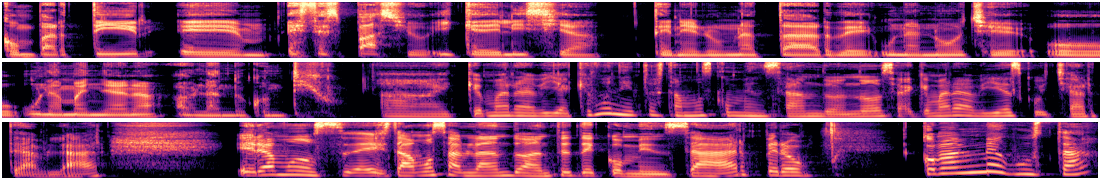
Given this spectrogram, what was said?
compartir eh, este espacio y qué delicia tener una tarde, una noche o una mañana hablando contigo. Ay, qué maravilla, qué bonito estamos comenzando, ¿no? O sea, qué maravilla escucharte hablar. Éramos, estábamos hablando antes de comenzar, pero como a mí me gusta,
